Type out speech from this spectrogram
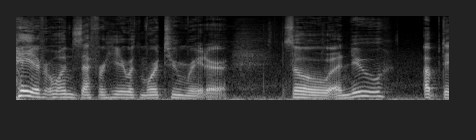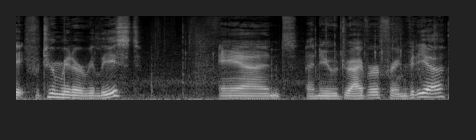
Hey everyone, Zephyr here with more Tomb Raider. So, a new update for Tomb Raider released, and a new driver for NVIDIA.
